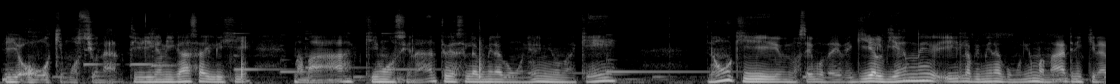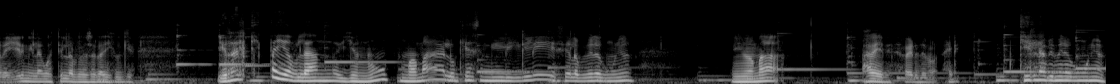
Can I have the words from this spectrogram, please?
Y yo, oh, qué emocionante. Y llegué a mi casa y le dije, mamá, qué emocionante, voy a hacer la primera comunión. Y mi mamá, ¿qué? No, que, no sé, pues de de aquí al viernes es la primera comunión, mamá, tenés que ir a verme. Y la cuestión, la profesora dijo que, Israel, ¿qué estáis hablando? Y yo, no, pues, mamá, lo que hacen en la iglesia, la primera comunión. Mi mamá, a ver, a ver, de a ver, ¿qué es la primera comunión?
